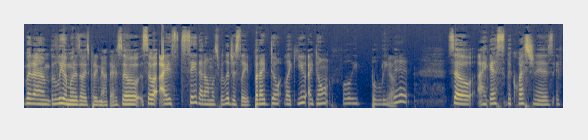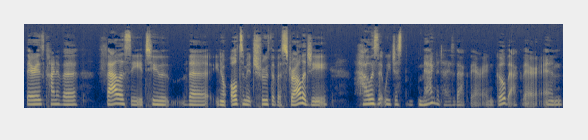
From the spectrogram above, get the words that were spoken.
But, um, but the Leo moon is always putting me out there. So, so I say that almost religiously, but I don't, like you, I don't fully believe yeah. it. So I guess the question is if there is kind of a fallacy to the, you know, ultimate truth of astrology, how is it we just magnetize back there and go back there? And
